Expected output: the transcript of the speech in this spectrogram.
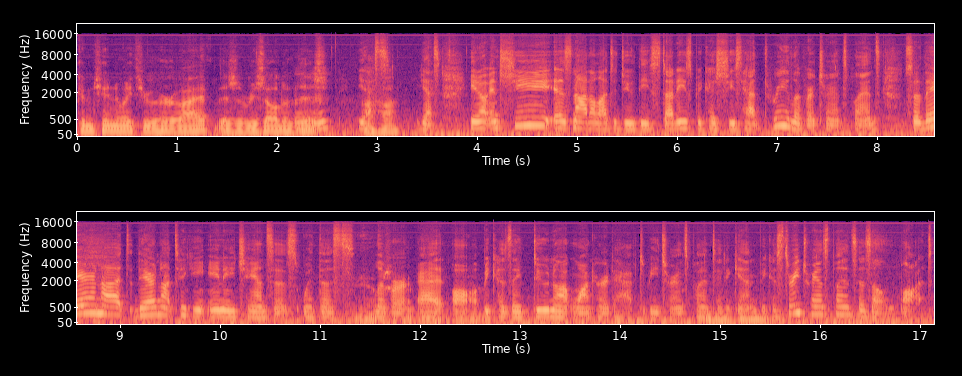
continually through her life as a result of this? Mhm. Yes, Uh-huh. yes. You know, and she is not allowed to do these studies because she's had three liver transplants. So they're not they're not taking any chances with this Yeah, liver absolutely. at all because they do not want her to have to be transplanted again because three transplants is a lot,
